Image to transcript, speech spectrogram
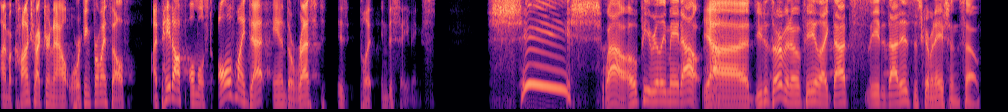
I'm a contractor now working for myself. I paid off almost all of my debt, and the rest is put into savings. Sheesh. Wow. OP really made out. Yeah. Uh, you deserve it, OP. Like that's that is discrimination. So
